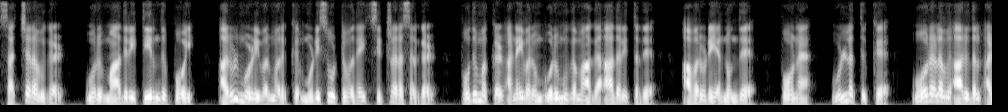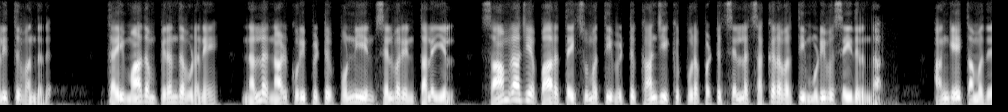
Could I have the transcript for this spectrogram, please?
சச்சரவுகள் ஒரு மாதிரி தீர்ந்து போய் அருள்மொழிவர்மருக்கு முடிசூட்டுவதை சிற்றரசர்கள் பொதுமக்கள் அனைவரும் ஒருமுகமாக ஆதரித்தது. அவருடைய நொந்து போன உள்ளத்துக்கு ஓரளவு ஆறுதல் அளித்து வந்தது. தை மாதம் பிறந்தவுடனே நல்ல நாள் குறிப்பிட்டு பொன்னியின் செல்வரின் தலையில் சாம்ராஜ்ய பாரத்தை சுமத்தி விட்டு காஞ்சிக்கு புறப்பட்டு செல்ல சக்கரவர்த்தி முடிவு செய்திருந்தார். அங்கே தமது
